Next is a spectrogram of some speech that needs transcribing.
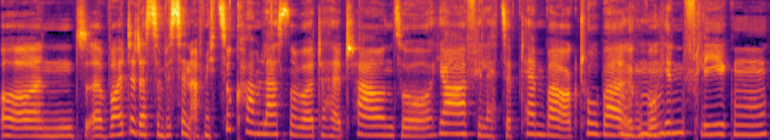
und äh, wollte das so ein bisschen auf mich zukommen lassen und wollte halt schauen, so, ja, vielleicht September, Oktober mhm. irgendwo hinfliegen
